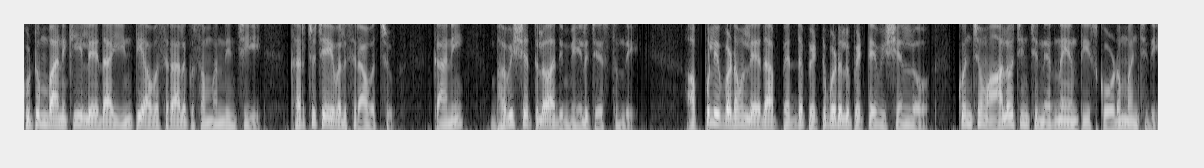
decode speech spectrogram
కుటుంబానికి లేదా ఇంటి అవసరాలకు సంబంధించి ఖర్చు చేయవలసి రావచ్చు కాని భవిష్యత్తులో అది మేలు చేస్తుంది. అప్పులివ్వడం లేదా పెద్ద పెట్టుబడులు పెట్టే విషయంలో కొంచెం ఆలోచించి నిర్ణయం తీసుకోవడం మంచిది.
